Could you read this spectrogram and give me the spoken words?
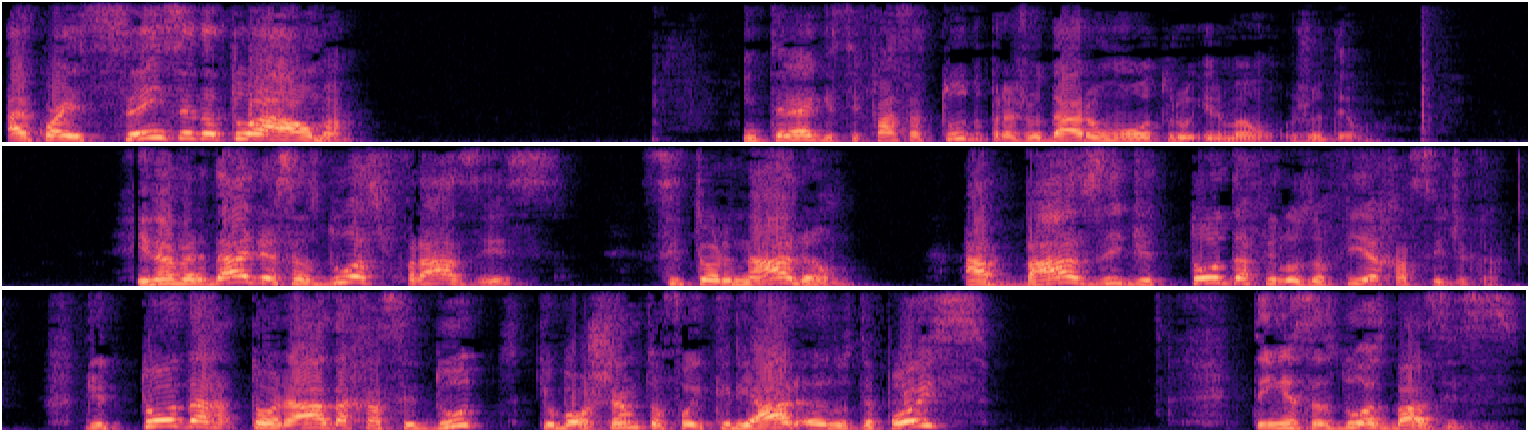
a, com a essência da tua alma. Entregue-se, faça tudo para ajudar um outro irmão judeu. E na verdade, essas duas frases se tornaram a base de toda a filosofia racídica de toda a Torá da Hassidut, que o Baal Shem foi criar anos depois, tem essas duas bases.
